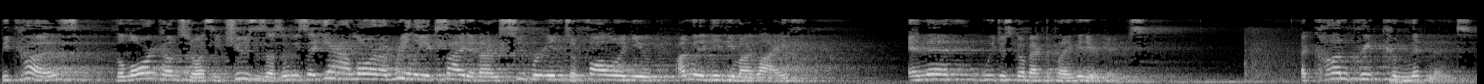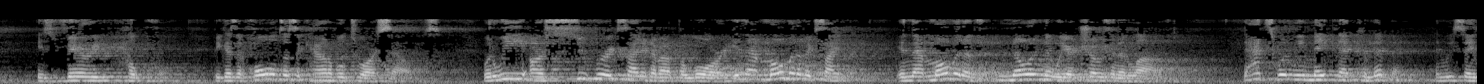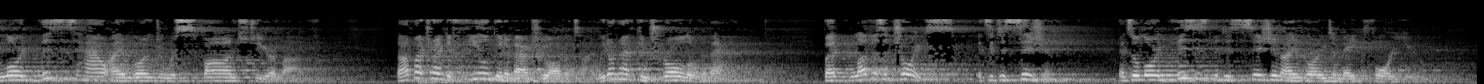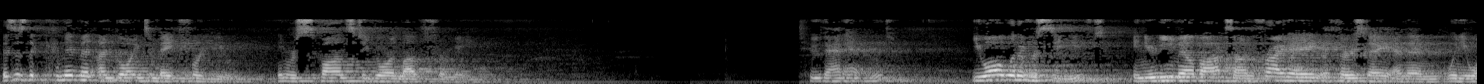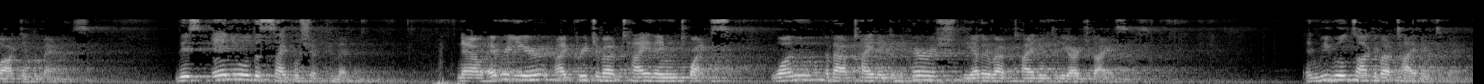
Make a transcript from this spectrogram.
Because the Lord comes to us, He chooses us, and we say, Yeah, Lord, I'm really excited. I'm super into following you. I'm going to give you my life. And then we just go back to playing video games. A concrete commitment is very helpful because it holds us accountable to ourselves. When we are super excited about the Lord, in that moment of excitement, in that moment of knowing that we are chosen and loved, that's when we make that commitment. And we say, Lord, this is how I am going to respond to your love. Not by trying to feel good about you all the time. We don't have control over that. But love is a choice, it's a decision. And so, Lord, this is the decision I'm going to make for you. This is the commitment I'm going to make for you in response to your love for me. To that end, you all would have received in your email box on Friday or Thursday, and then when you walked into Mass, this annual discipleship commitment. Now, every year I preach about tithing twice one about tithing to the parish, the other about tithing to the archdiocese. And we will talk about tithing today.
